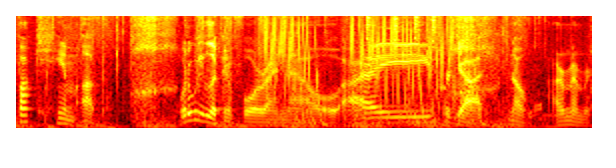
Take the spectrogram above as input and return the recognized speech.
Fuck him up. What are we looking for right now? I forgot. No, I remember.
